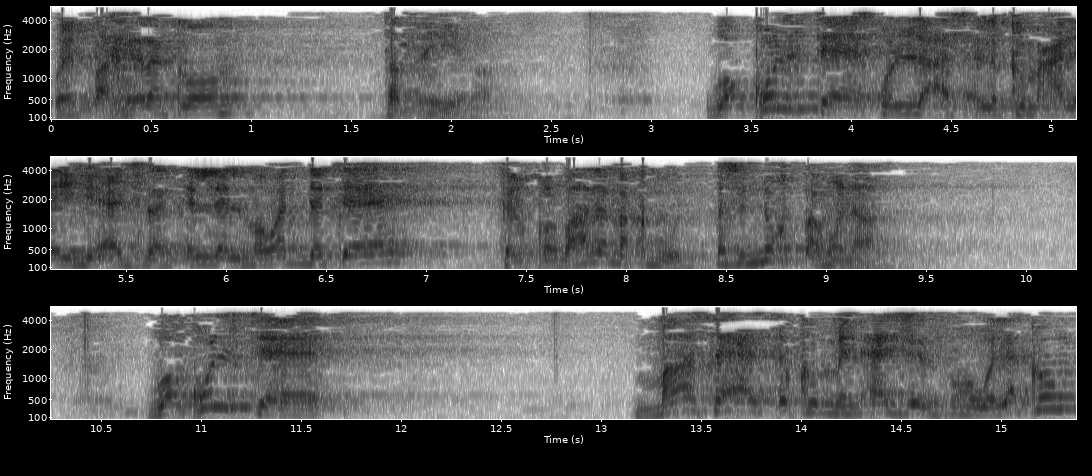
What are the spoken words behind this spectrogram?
ويطهركم تطهيرا. وقلت قل لا أسألكم عليه أجرا إلا المودة في القربى هذا مقبول. بس النقطة هنا. وقلت ما سألتكم من أجل فهو لكم.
